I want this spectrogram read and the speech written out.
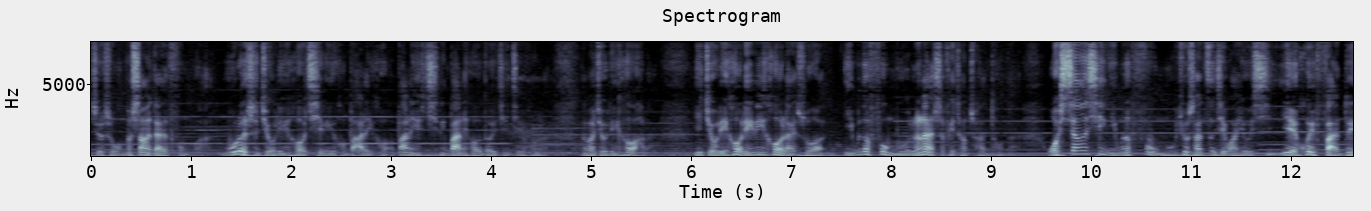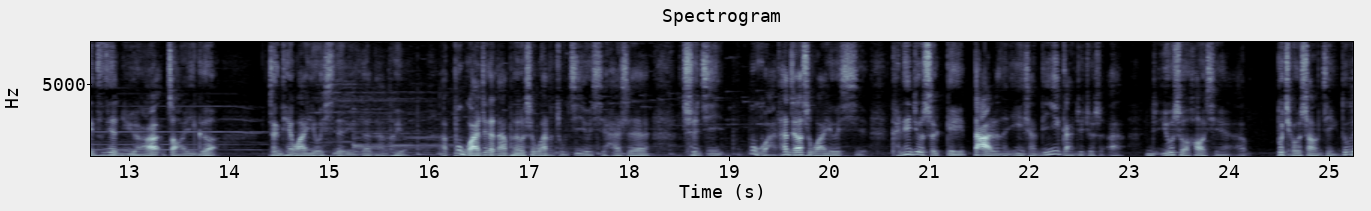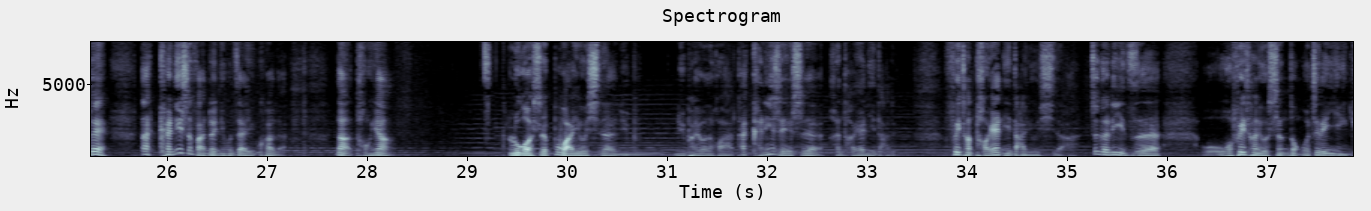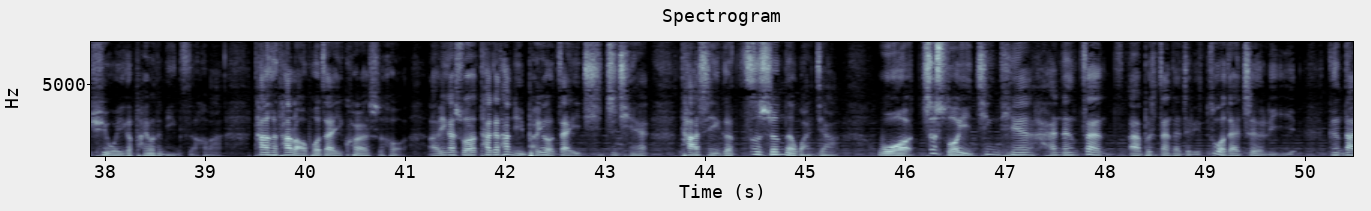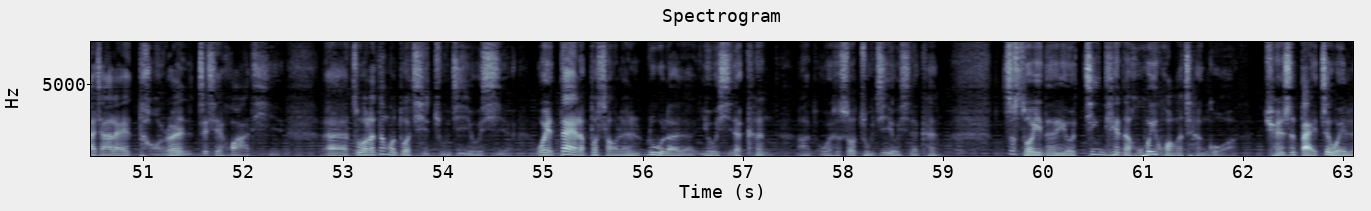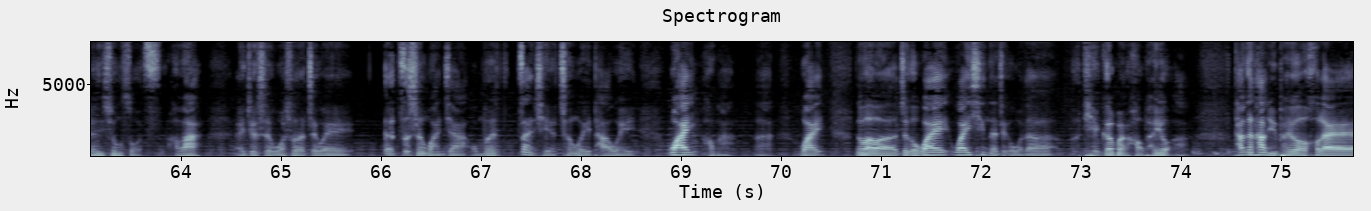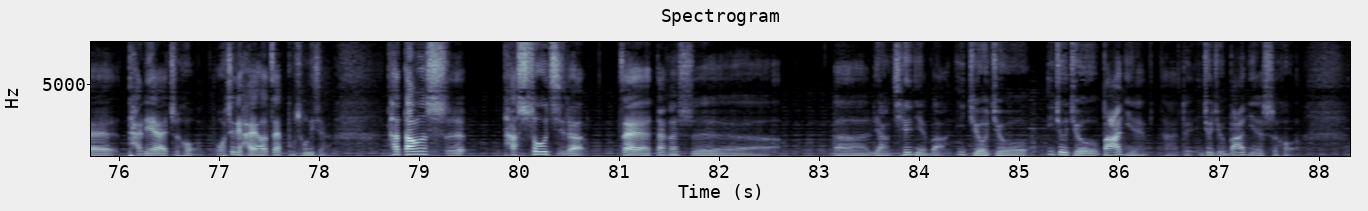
就是我们上一代的父母啊，无论是九零后、七零后、八零后、八零、七零、八零后都已经结婚了。那么九零后好了，以九零后、零零后来说，你们的父母仍然是非常传统的。我相信你们的父母，就算自己玩游戏，也会反对自己的女儿找一个整天玩游戏的一个男朋友。啊，不管这个男朋友是玩的主机游戏还是吃鸡，不管他只要是玩游戏，肯定就是给大人的印象，第一感觉就是啊，游手好闲啊，不求上进，对不对？那肯定是反对你们在一块的。那同样，如果是不玩游戏的女女朋友的话，她肯定是也是很讨厌你打的，非常讨厌你打游戏的啊。这个例子我我非常有生动，我这里隐去我一个朋友的名字，好吧？他和他老婆在一块儿的时候啊、应该说他跟他女朋友在一起之前，他是一个资深的玩家。我之所以今天还能站啊、不是站在这里，坐在这里跟大家来讨论这些话题，呃，做了那么多期主机游戏，我也带了不少人入了游戏的坑啊，我是说主机游戏的坑。之所以能有今天的辉煌的成果，全是拜这位仁兄所赐，好吧？哎，就是我说的这位呃资深玩家，我们暂且称为他为 Y，好吗？啊，Y。那么这个 Y Y 姓的这个我的铁哥们儿、好朋友啊，他跟他女朋友后来谈恋爱之后，我这里还要再补充一下，他当时他收集了在大概是呃两千年吧，一九九一九九八年啊，对，一九九八年的时候，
